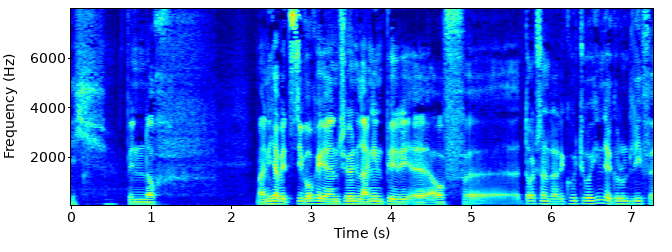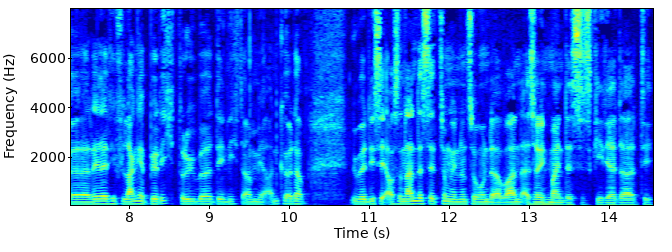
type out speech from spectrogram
Ich bin noch meine, ich habe jetzt die Woche ja einen schönen langen äh, auf äh, Deutschlandradio Kultur Hintergrund lief, äh, relativ langer Bericht drüber, den ich da mir angehört habe, über diese Auseinandersetzungen und so. Und da waren, also ich meine, das, das geht ja da, die,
